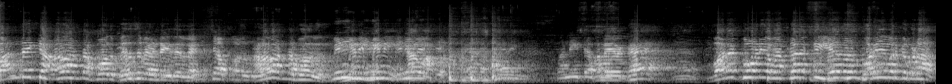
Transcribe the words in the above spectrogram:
பந்தைக்கு அளவா இருந்தா போதும் பெருசு வேண்டியது இல்லை. அளவா இருந்தா போதும் மினி மினி ஆமா பண்ணிட்டா பண்ண இருக்க வரக்கூடிய மக்களுக்கு ஏதோ குறையும் இருக்கப்படாது?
